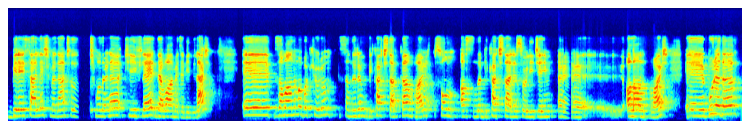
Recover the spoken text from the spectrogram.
bireyselleşmeden çalışmalarına keyifle devam edebildiler. E, zamanıma bakıyorum. Sanırım birkaç dakikam var. Son aslında birkaç tane söyleyeceğim e, alan var. E, burada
